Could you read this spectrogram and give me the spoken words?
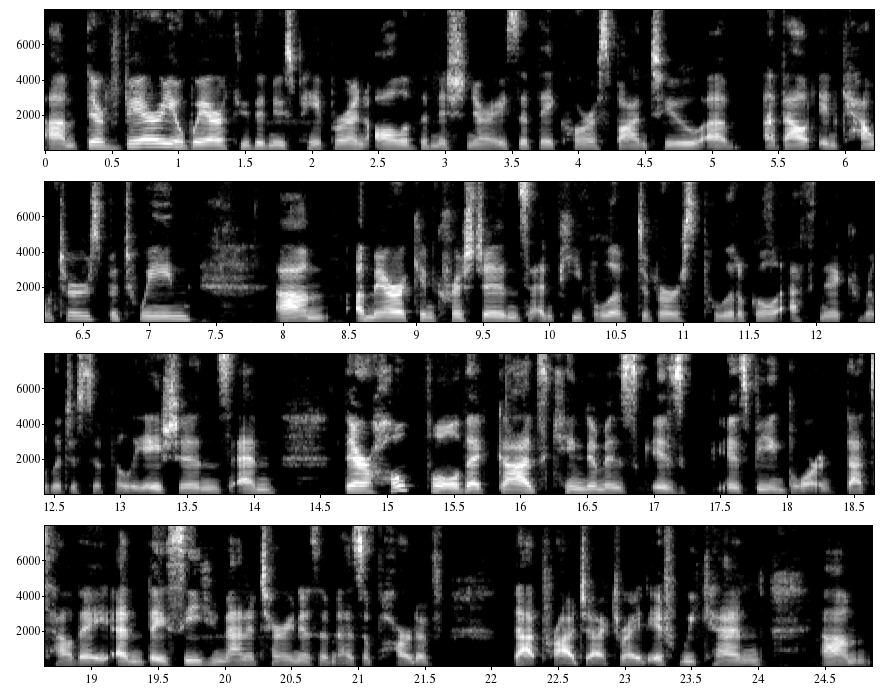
Um, they're very aware through the newspaper and all of the missionaries that they correspond to uh, about encounters between um, American Christians and people of diverse political, ethnic, religious affiliations, and they're hopeful that God's kingdom is is is being born. That's how they and they see humanitarianism as a part of that project, right? If we can um,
